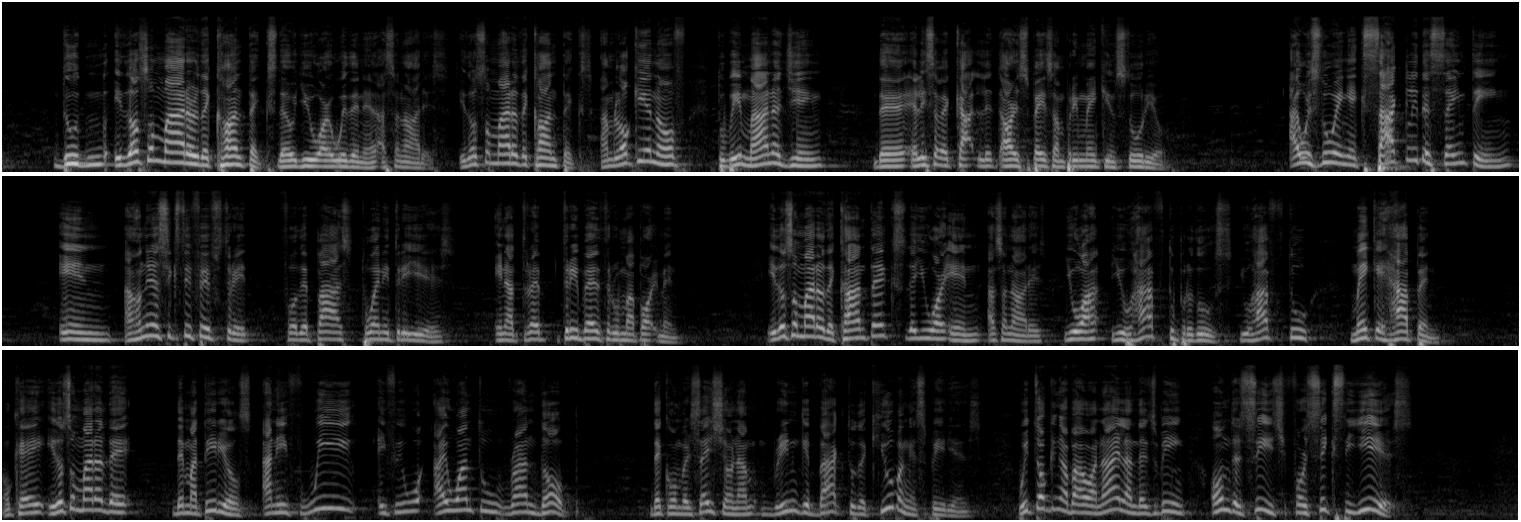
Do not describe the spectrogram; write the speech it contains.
it doesn't matter the context that you are within it as an artist. It doesn't matter the context. I'm lucky enough to be managing the Elizabeth Catlett Art Space and Printmaking Studio. I was doing exactly the same thing in 165th Street for the past 23 years in a three bedroom apartment. It doesn't matter the context that you are in as an artist. You are you have to produce. You have to make it happen. Okay. It doesn't matter the the materials. And if we if we, I want to round up the conversation and bring it back to the Cuban experience, we're talking about an island that's been under siege for 60 years.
